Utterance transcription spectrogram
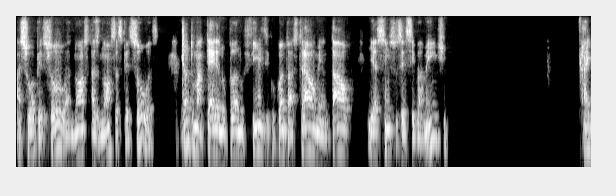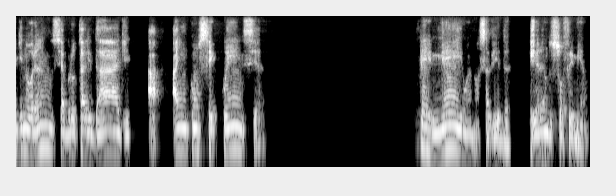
a sua pessoa, nós, as nossas pessoas, tanto matéria no plano físico quanto astral, mental e assim sucessivamente, a ignorância, a brutalidade, a, a inconsequência permeiam a nossa vida, gerando sofrimento.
